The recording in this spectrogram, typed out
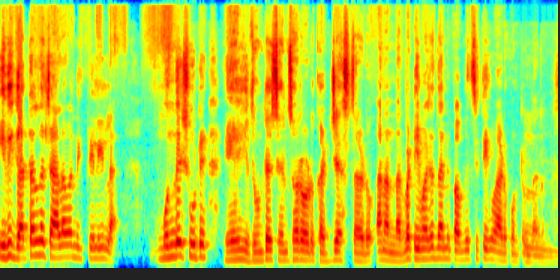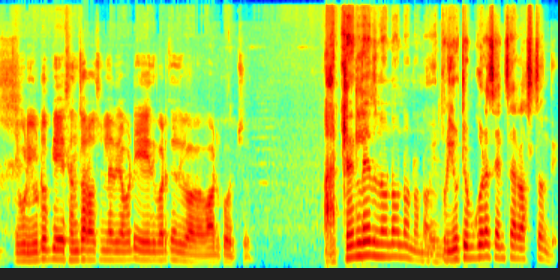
ఇది గతంలో చాలా మందికి తెలియలా. ముందే షూటింగ్ ఏ ఇది ఉంటే సెన్సార్ వాడు కట్ చేస్తాడు అని అన్నారు. బట్ ఈ మధ్య దాన్ని పబ్లిసిటీకి వాడుకుంటున్నారు. ఇప్పుడు యూట్యూబ్కి సెన్సార్ అవసరం లేదు కాబట్టి ఏది పడితే అది వాడుకోవచ్చు. అట్లేం లేదు. No no no no no. ఇప్పుడు యూట్యూబ్ కూడా సెన్సార్ వస్తుంది.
